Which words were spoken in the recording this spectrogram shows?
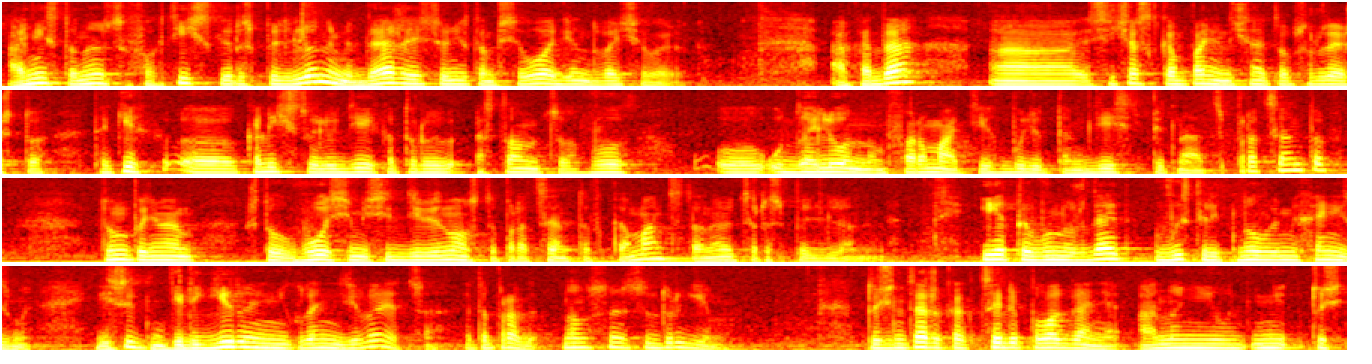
они становятся фактически распределенными, даже если у них там всего один-два человека. А когда э, сейчас компания начинает обсуждать, что таких э, количество людей, которые останутся в э, удаленном формате, их будет там 10-15%, то мы понимаем, что 80-90% команд становятся распределенными. И это вынуждает выстроить новые механизмы. Действительно, делегирование никуда не девается, это правда, но оно становится другим. Точно так же, как целеполагание. Оно не, не, то есть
